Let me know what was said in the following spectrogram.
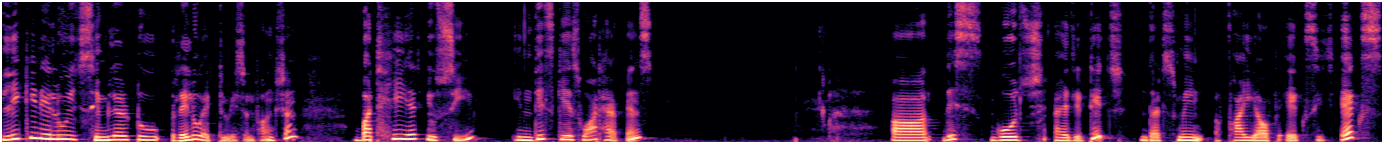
leaky ReLU is similar to ReLU activation function. But here you see in this case what happens? Uh, this goes as it is. That's mean phi of x is x.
